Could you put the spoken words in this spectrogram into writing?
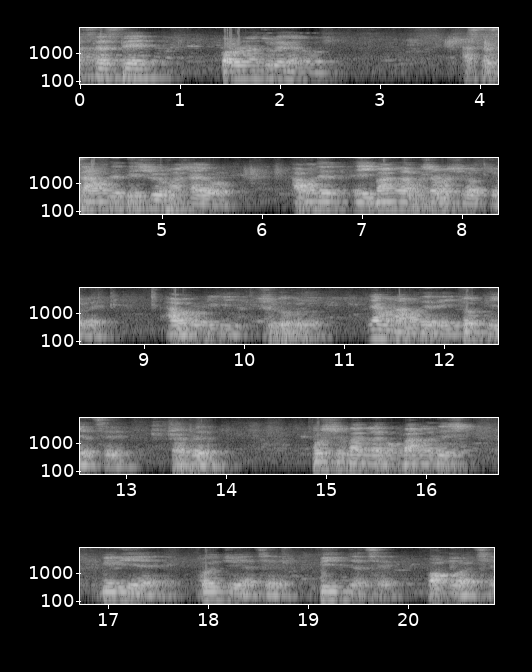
আস্তে আস্তে করোনা চলে গেল। আস্তে আস্তে আমাদের দেশীয় ভাষায়ও আমাদের এই বাংলা ভাষাভাষী অঞ্চলে আবার ওটিটি শুরু হলো। যেমন আমাদের এই তুর্কি আছে, তারপরে পশ্চিম বাংলা এবং বাংলাদেশ মিলিয়ে হইচই আছে বীজ আছে, বঙ্গ আছে,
